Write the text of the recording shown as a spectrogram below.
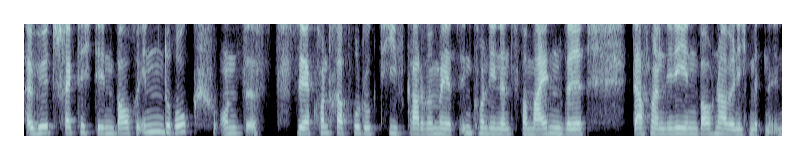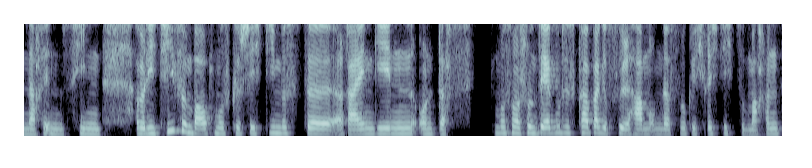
erhöht schrecklich den Bauchinnendruck und ist sehr kontraproduktiv. Gerade wenn man jetzt Inkontinenz vermeiden will, darf man den Bauchnabel nicht mit nach innen ziehen. Aber die tiefe Bauchmuskelschicht, die müsste reingehen und das muss man schon sehr gutes Körpergefühl haben, um das wirklich richtig zu machen.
